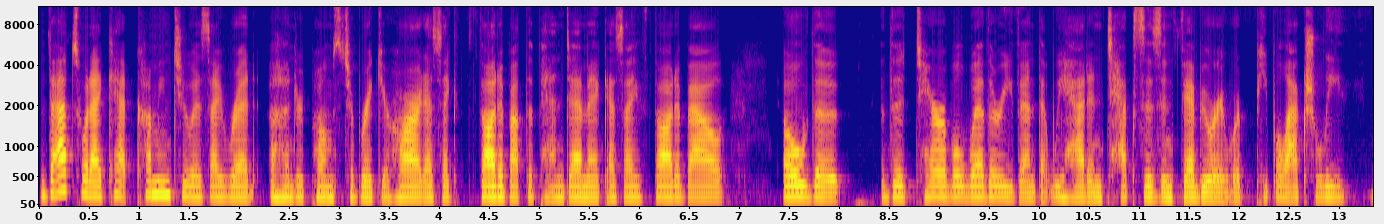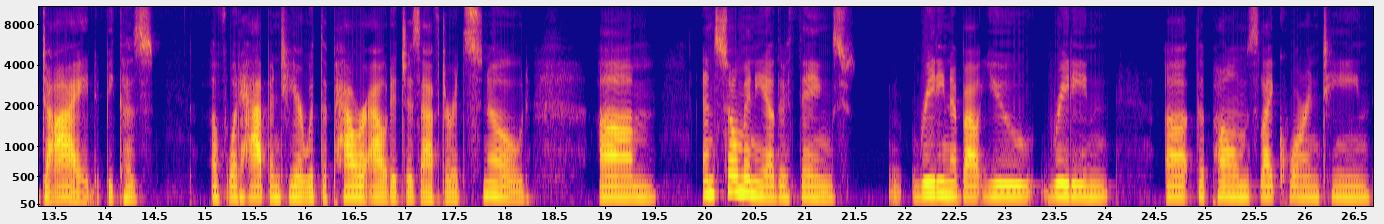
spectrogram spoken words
that's what I kept coming to as I read A Hundred Poems to Break Your Heart, as I thought about the pandemic, as I thought about, oh, the the terrible weather event that we had in Texas in February where people actually died because of what happened here with the power outages after it snowed. Um, and so many other things. Reading about you, reading uh, the poems like Quarantine,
